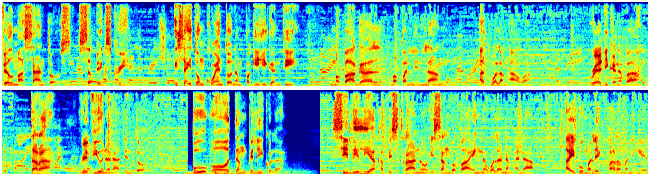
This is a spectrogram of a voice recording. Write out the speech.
Vilma Santos, sa big screen. Isa itong kwento ng paghihiganti, mabagal, mapanlinlang, at walang awa. Ready ka na ba? Tara, review na natin to. Buod ng pelikula. Si Lilia Capistrano, isang babaeng nawala ng anak, ay bumalik para maningil.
